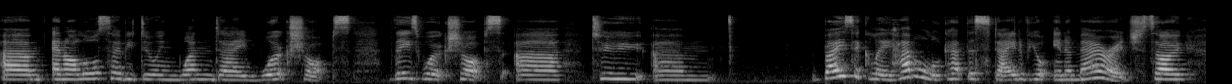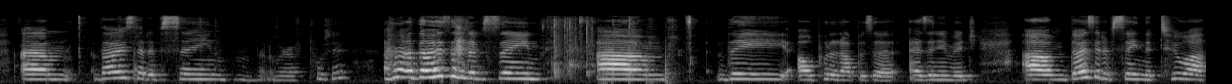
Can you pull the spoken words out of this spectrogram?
Um, and I'll also be doing one day workshops. These workshops are to um, basically have a look at the state of your inner marriage. So um, those that have seen, hmm, I don't know where I've put it, those that have seen um, the, I'll put it up as, a, as an image, um, those that have seen the tour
